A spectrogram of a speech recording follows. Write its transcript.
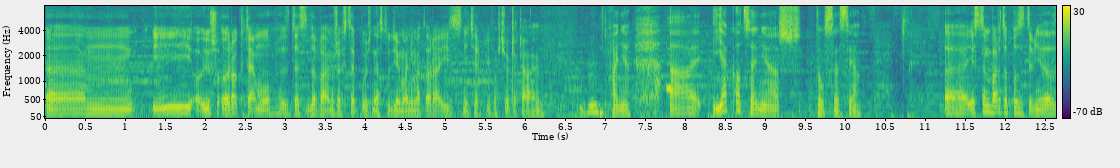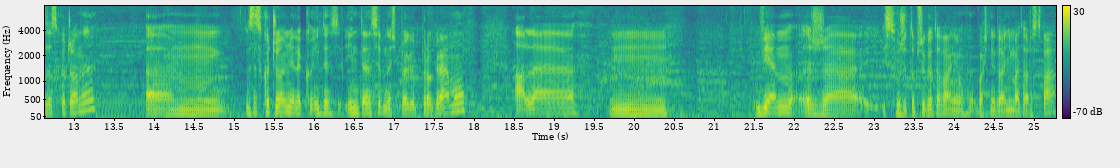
Em, I o- już rok temu zdecydowałem, że chcę pójść na studium animatora i z niecierpliwością czekałem. Mhm, fajnie. A jak oceniasz tą sesję? E, jestem bardzo pozytywnie za- zaskoczony. Em, zaskoczyła mnie lekko intens- intensywność pro- programu, ale mm, wiem, że służy to przygotowaniu właśnie do animatorstwa.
